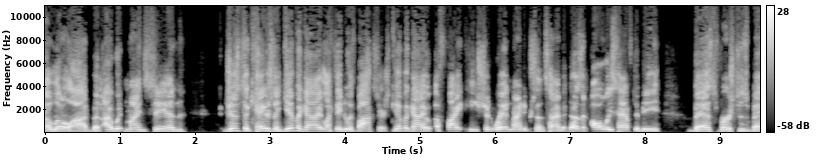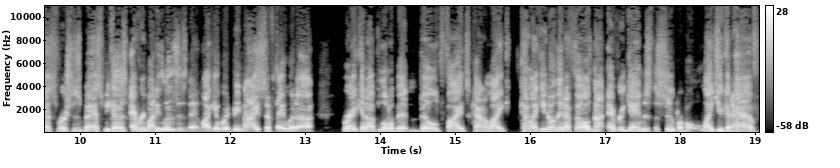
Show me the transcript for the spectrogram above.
a little odd, but I wouldn't mind seeing just occasionally give a guy like they do with boxers, give a guy a fight he should win ninety percent of the time. It doesn't always have to be best versus best versus best because everybody loses then. Like it would be nice if they would uh break it up a little bit and build fights kind of like kind of like you know in the NFL, not every game is the Super Bowl. Like you could have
